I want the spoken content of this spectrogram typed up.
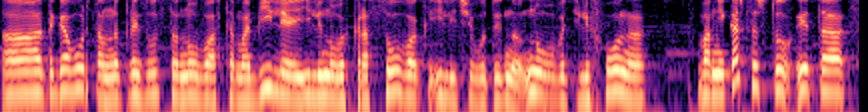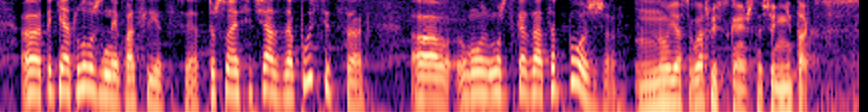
э, договор там на производство нового автомобиля или новых кроссовок или чего-то нового телефона. Вам не кажется, что это э, такие отложенные последствия? То, что она сейчас запустится, может сказаться позже. Ну, я соглашусь, что, конечно, все не так, с,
